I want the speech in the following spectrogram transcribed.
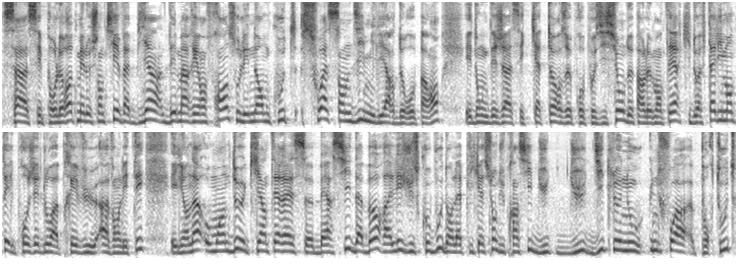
Ça, c'est pour l'Europe, mais le chantier va bien démarrer en France où les normes coûtent 70 milliards d'euros par an. Et donc déjà, ces 14 propositions de parlementaires qui doivent alimenter le projet de loi prévu avant l'été. Et il y en a au moins deux qui intéressent Bercy. D'abord, aller jusqu'au bout dans l'application du principe du, du dites-le nous une fois pour toutes.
